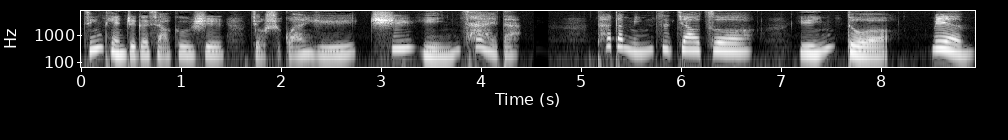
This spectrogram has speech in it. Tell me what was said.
今天这个小故事就是关于吃云彩的，它的名字叫做《云朵面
